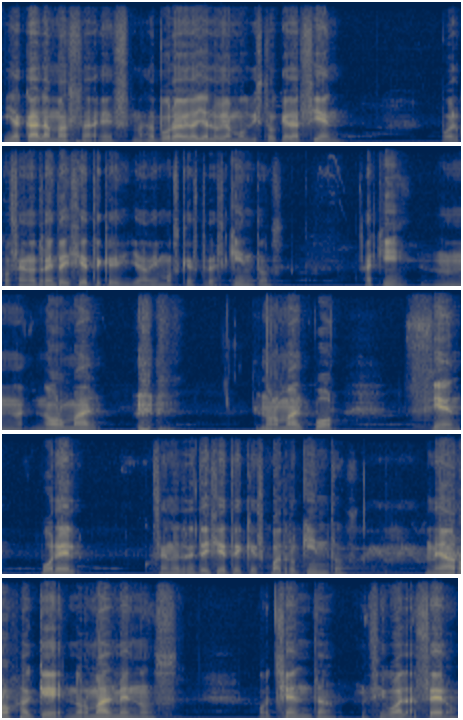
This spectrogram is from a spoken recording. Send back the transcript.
Y acá la masa es masa por gravedad ya lo habíamos visto que era 100 por el coseno de 37 que ya vimos que es 3 quintos. Aquí mm, normal normal por 100 por el coseno de 37 que es 4 quintos me arroja que normal menos 80 es igual a 0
